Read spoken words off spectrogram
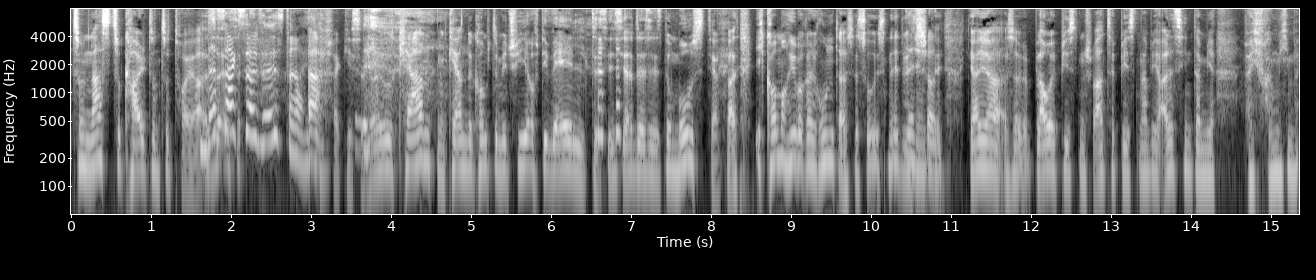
Zu nass, zu kalt und zu teuer. Also, das sagst du als Österreicher. Ach, vergiss es. Also Kärnten, Kärnten, du kommst du mit Ski auf die Welt. Das ist ja, das ist, du musst ja quasi. Ich komme auch überall runter, also so ist nicht. Wir das sind, schon. Ja, ja, also blaue Pisten, schwarze Pisten, habe ich alles hinter mir. Aber ich frage mich immer,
